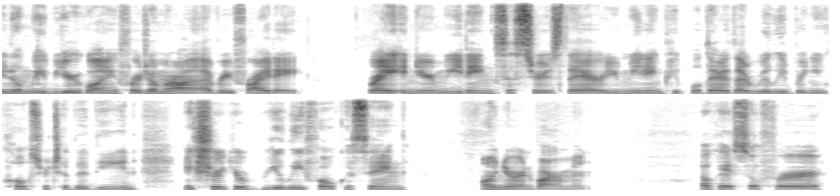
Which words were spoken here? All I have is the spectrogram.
You know maybe you're going for Jum'ah every friday right? And you're meeting sisters there you're meeting people there that really bring you closer to the deen make sure you're really focusing on your environment. Okay so for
